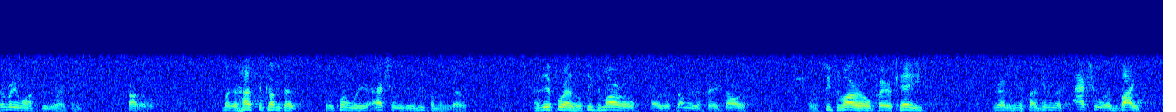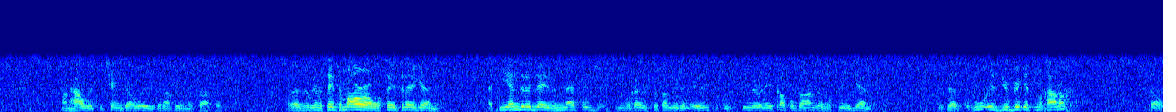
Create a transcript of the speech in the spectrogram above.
Everybody wants to do the right thing. Probably. But it has to come to, to the point where you're actually going to do something about it. And therefore, as we'll see tomorrow, that was a summary of Perik Dalit. As we'll see tomorrow, Perik Hay, the Rebbe is going to start giving us actual advice on how we should change our ways and not be in the traffic. But as we're going to say tomorrow, and we'll say it today again, at the end of the day, the message of Talmidim is, we've seen it already a couple times, and we'll see it again, is that who is your biggest mechanach? Self.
